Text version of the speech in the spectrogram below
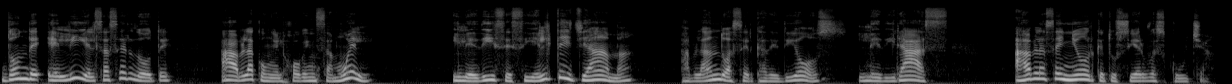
donde Elí el sacerdote habla con el joven Samuel y le dice, si él te llama, hablando acerca de Dios, le dirás, habla Señor que tu siervo escucha.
